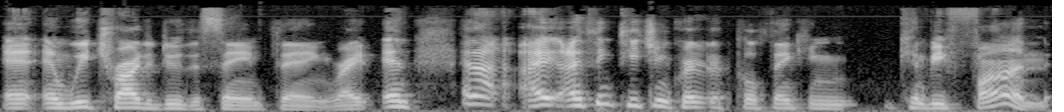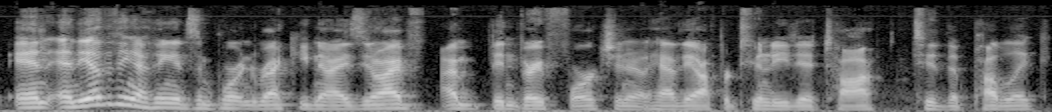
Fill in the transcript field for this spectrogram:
And, and we try to do the same thing, right? And and I, I think teaching critical thinking can be fun. And and the other thing I think it's important to recognize, you know, I've I've been very fortunate to have the opportunity to talk to the public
